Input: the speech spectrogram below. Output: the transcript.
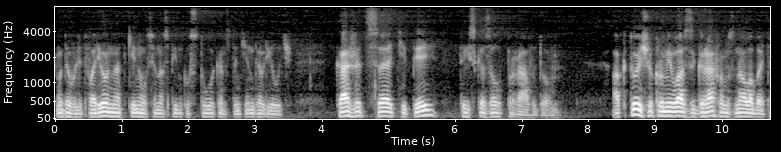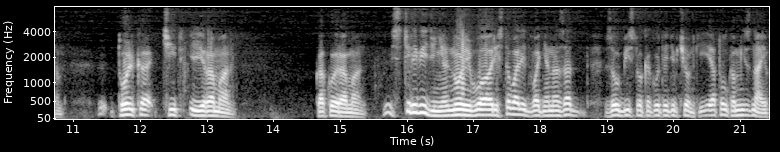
Удовлетворенно откинулся на спинку стула Константин Гаврилович. Кажется, теперь ты сказал правду. А кто еще, кроме вас, с графом знал об этом? Только Тит и Роман. Какой Роман? С телевидения, но его арестовали два дня назад за убийство какой-то девчонки. Я толком не знаю.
